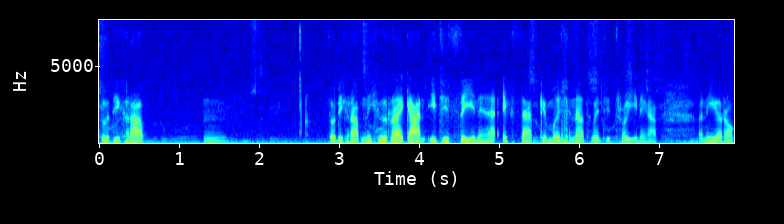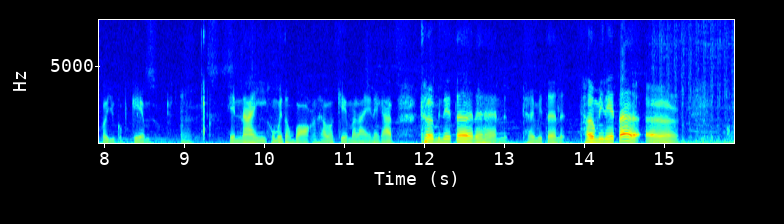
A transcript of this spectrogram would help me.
สวัสดีครับ อืม สวัสดีครับ นี่คือรายการ EGC นะฮะ Exam Gamer Channel 23 นะครับ อันนี้เราก็อยู่กับเกมมเห็นหน้าอย่างนี้คงไม่ต้องบอกนะครับว่าเกมอะไรนะครับ Terminator นะฮะ Terminator Terminator เออ โอ้โห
